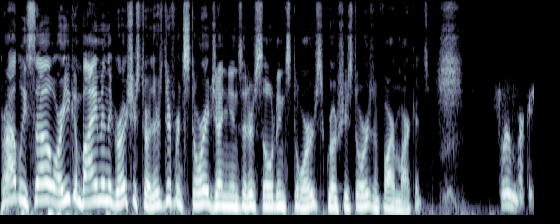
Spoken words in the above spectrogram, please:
Probably so, or you can buy them in the grocery store. There's different storage onions that are sold in stores, grocery stores, and farm markets. Farm markets.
